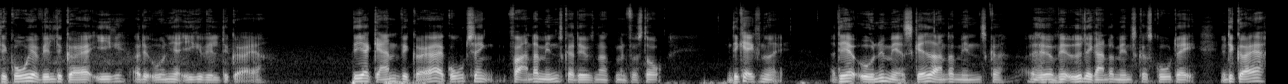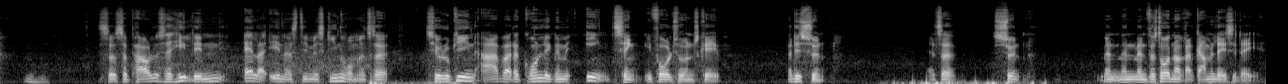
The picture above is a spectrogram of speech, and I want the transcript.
Det gode, jeg vil, det gør jeg ikke, og det onde, jeg ikke vil, det gør jeg det, jeg gerne vil gøre, er gode ting for andre mennesker, det er jo nok, man forstår. Men det kan jeg ikke finde ud af. Og det her onde med at skade andre mennesker, øh, mm. med at ødelægge andre menneskers gode dag, men det gør jeg. Mm. Så, så Paulus er helt inde, aller inderst i maskinrummet. Så teologien arbejder grundlæggende med én ting i forhold til ondskab, og det er synd. Altså synd. Man, man, man forstår det nok ret gammeldags i dag.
